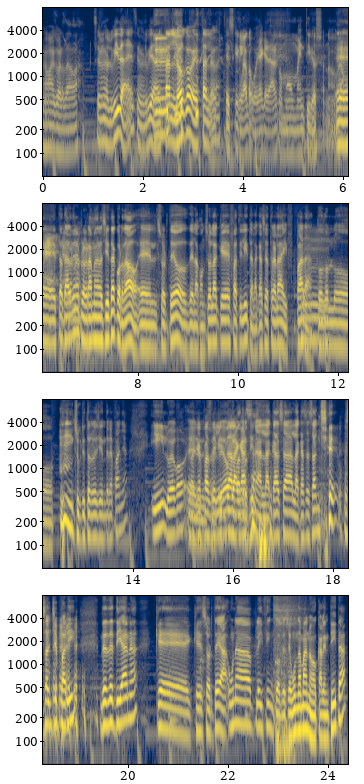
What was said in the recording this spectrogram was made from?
No me acordaba. Se me olvida, ¿eh? Se me olvida. Estás loco, estás loco. Es que, claro, voy a quedar como un mentiroso, ¿no? Eh, esta tarde en el programa de las 7 acordado el sorteo de la consola que facilita la casa Astralife para Mm. todos los suscriptores residentes en España y luego La el que facilita sorteo que la patrocina casa. la casa la casa Sánchez Sánchez París desde Tiana que, que sortea una Play 5 de segunda mano calentita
